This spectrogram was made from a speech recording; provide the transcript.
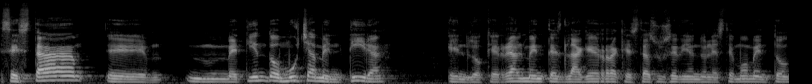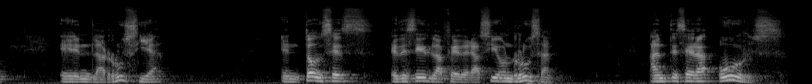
se está eh, metiendo mucha mentira en lo que realmente es la guerra que está sucediendo en este momento en la Rusia. Entonces, es decir, la Federación Rusa. Antes era URSS,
